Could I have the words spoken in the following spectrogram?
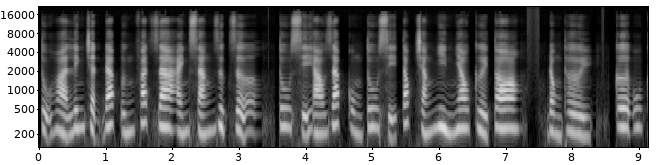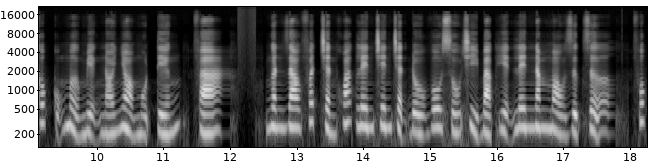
Tụ hỏa linh trận đáp ứng phát ra ánh sáng rực rỡ. Tu sĩ áo giáp cùng tu sĩ tóc trắng nhìn nhau cười to. Đồng thời, cơ u cốc cũng mở miệng nói nhỏ một tiếng, phá. Ngân dao phất trần khoác lên trên trận đồ vô số chỉ bạc hiện lên năm màu rực rỡ. Phúc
